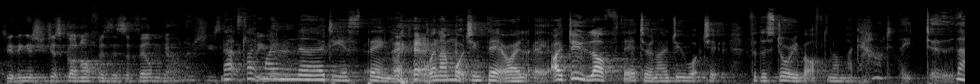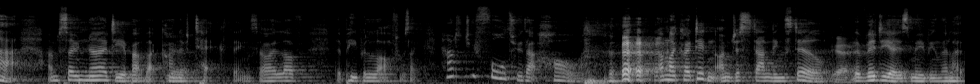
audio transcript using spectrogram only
So you think has she just gone off as this a film? And go, oh no, she's That's like my there. nerdiest thing. Like, when I'm watching theatre, I, I do love theatre and I do watch it for the story, but often I'm like, how did they do that? I'm so nerdy about that kind Yeah. of tech thing. So I love that people laughed. It was like, how did you fall through that hole? I'm like, I didn't. I'm just standing still. Yeah. The video's moving. They're like,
